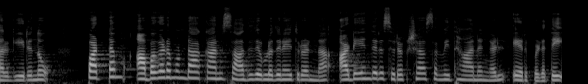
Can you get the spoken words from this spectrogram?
നൽകിയിരുന്നു. പട്ടം അപകടമുണ്ടാക്കാൻ സാധ്യതയുള്ളതിനെ തുടർന്ന് അടിയന്തര സുരക്ഷാ സംവിധാനങ്ങൾ ഏർപ്പെടുത്തി.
